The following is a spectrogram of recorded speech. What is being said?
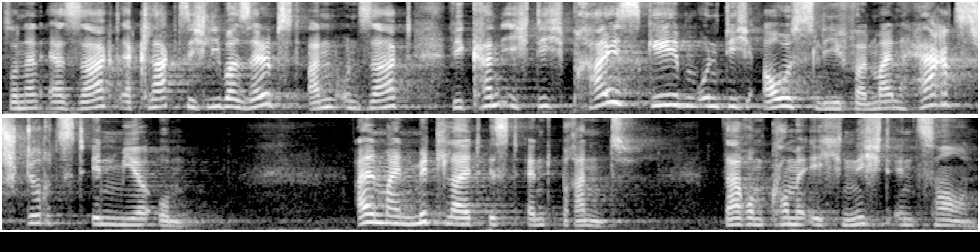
sondern er sagt, er klagt sich lieber selbst an und sagt, wie kann ich dich preisgeben und dich ausliefern? Mein Herz stürzt in mir um. All mein Mitleid ist entbrannt. Darum komme ich nicht in Zorn.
